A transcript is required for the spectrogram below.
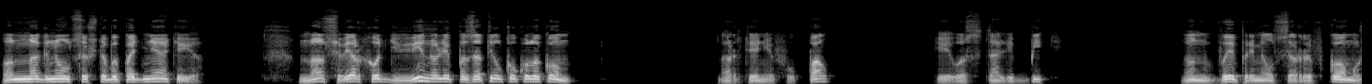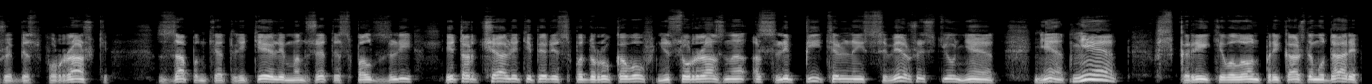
Он нагнулся, чтобы поднять ее, но сверху двинули по затылку кулаком. Артеньев упал, и его стали бить. Он выпрямился рывком, уже без фуражки, запонки отлетели, манжеты сползли и торчали теперь из-под рукавов несуразно ослепительной свежестью. «Нет! Нет! Нет!» — вскрикивал он при каждом ударе.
